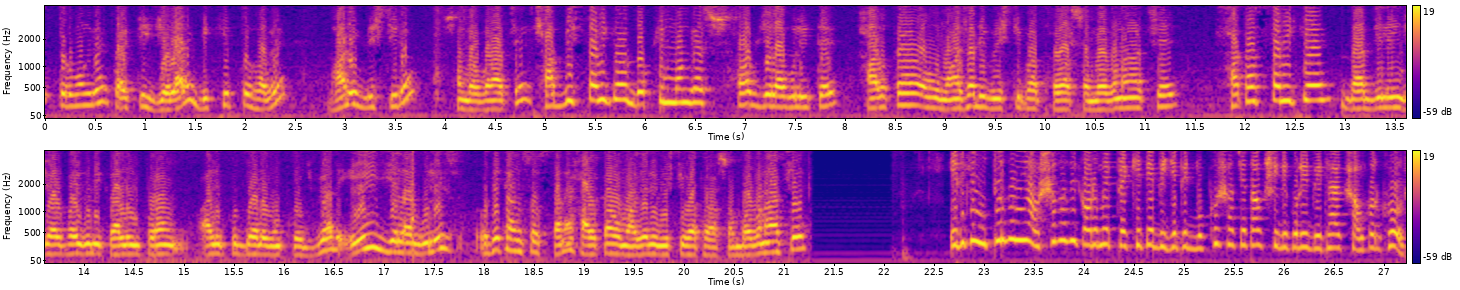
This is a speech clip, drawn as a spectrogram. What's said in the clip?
উত্তরবঙ্গের কয়েকটি জেলায় বিক্ষিপ্তভাবে ভারী বৃষ্টিরও সম্ভাবনা আছে। ছাব্বিশ তারিখেও দক্ষিণবঙ্গের সব জেলাগুলিতে হালকা ও মাঝারি বৃষ্টিপাত হওয়ার সম্ভাবনা আছে। সাতাশ তারিখে দার্জিলিং, জলপাইগুড়ি, কালিম্পং, আলিপুরদুয়ার এবং কোচবিহার এই জেলাগুলির অধিকাংশ স্থানে হালকা ও মাঝারি বৃষ্টিপাত হওয়ার সম্ভাবনা আছে। এদিকে উত্তরবঙ্গে অস্বাভাবিক গরমের প্রেক্ষিতে বিজেপির মুখ্য সচেতক শিলিগুড়ির বিধায়ক শঙ্কর ঘোষ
